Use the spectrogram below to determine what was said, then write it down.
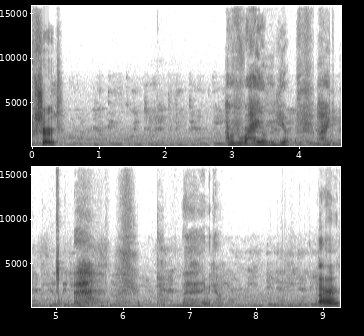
shirt. How about we hide on here? Hide. there we go. Alright.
